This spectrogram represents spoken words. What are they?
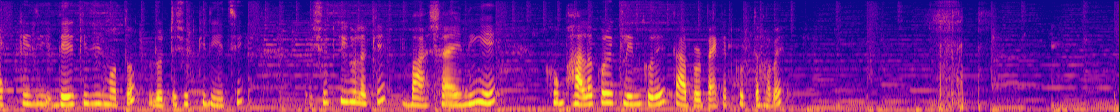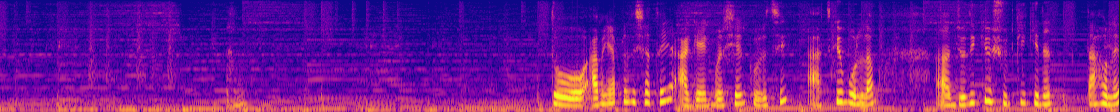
এক কেজি, দেড় কেজির মতো লোটে শুটকি নিয়েছি। শুটকিগুলোকে বাসায় নিয়ে খুব ভালো করে ক্লিন করে তারপর প্যাকেট করতে হবে। তো আমি আপনাদের সাথে আগে একবার শেয়ার করেছি। আজকে বললাম যদি কেউ শুটকি কিনেন, তাহলে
